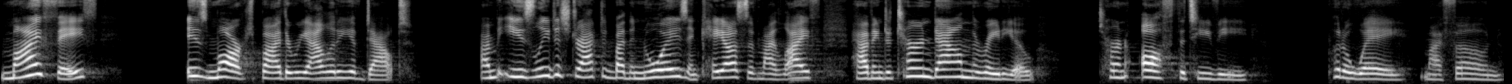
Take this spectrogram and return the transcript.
My faith is marked by the reality of doubt. I'm easily distracted by the noise and chaos of my life, having to turn down the radio, turn off the TV, put away my phone.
